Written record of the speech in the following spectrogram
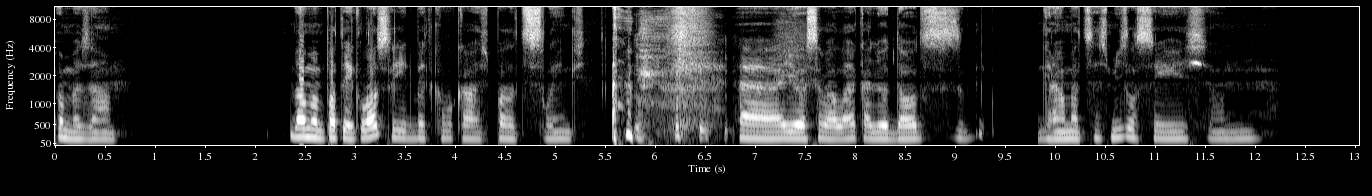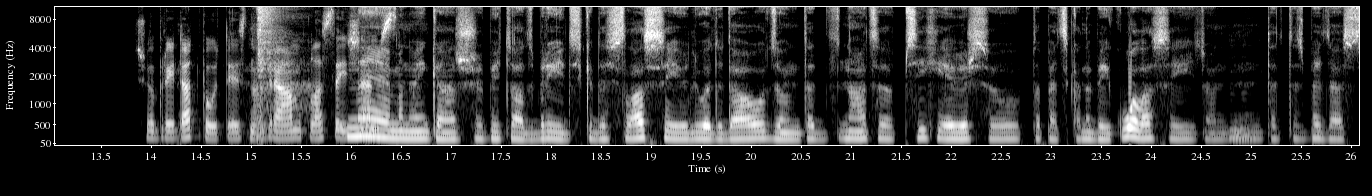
pamazām. Vēl man patīk lasīt, bet kaut kā es palicis slings. uh, jo savā laikā ļoti daudz grāmatas esmu izlasījis un šobrīd atpūties no grāmatu lasīšanas? Nē, man vienkārši bija tāds brīdis, kad es lasīju ļoti daudz, un tad nāca psihie virsū, tāpēc, ka nebija ko lasīt, un mm. tad tas beidzās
